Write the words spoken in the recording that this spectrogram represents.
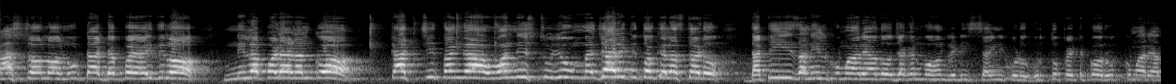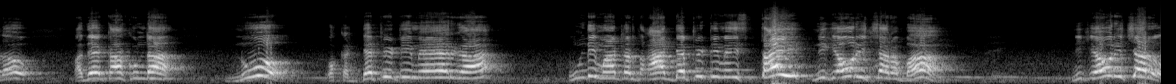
రాష్ట్రంలో నూట డెబ్బై ఐదులో నిలబడాడనుకో ఖచ్చితంగా వన్ ఇస్ టు యూ మెజారిటీతో గెలుస్తాడు. దట్ ఈజ్ అనిల్ కుమార్ యాదవ్ జగన్మోహన్ రెడ్డి సైనికుడు. గుర్తు పెట్టుకో రూప్ కుమార్ యాదవ్. అదే కాకుండా నువ్వు ఒక డెప్యూటీ మేయర్గా ఉండి మాట్లాడుతా ఆ డెప్యూటీ మేయర్ స్థాయి నీకు ఎవరు ఇచ్చారబ్బా? నీకు ఎవరు ఇచ్చారు?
